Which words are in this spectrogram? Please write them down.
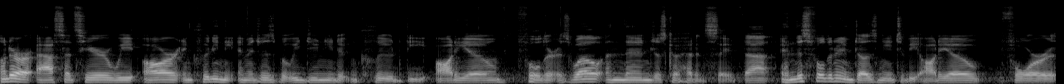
under our assets here, we are including the images, but we do need to include the audio folder as well, and then just go ahead and save that. And this folder name does need to be audio for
